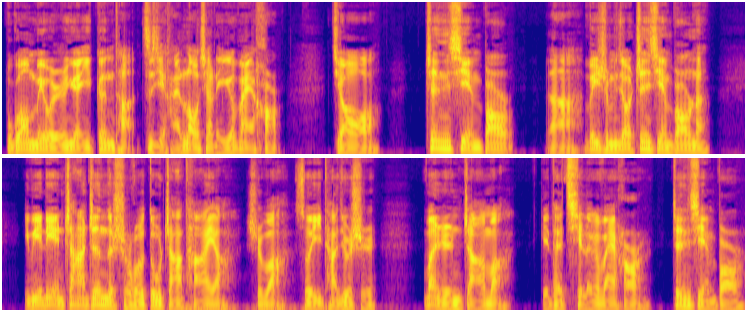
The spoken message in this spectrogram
不光没有人愿意跟他，自己还落下了一个外号，叫“针线包”啊。为什么叫针线包呢？因为练扎针的时候都扎他呀，是吧？所以他就是万人扎嘛，给他起了个外号“针线包。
